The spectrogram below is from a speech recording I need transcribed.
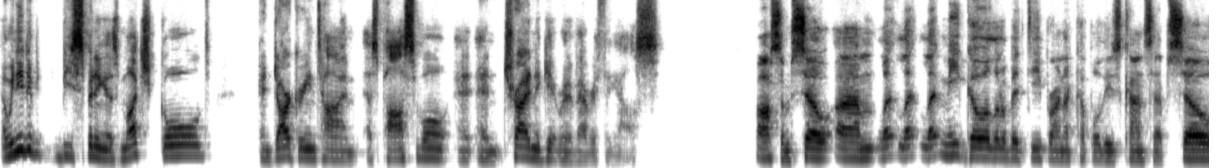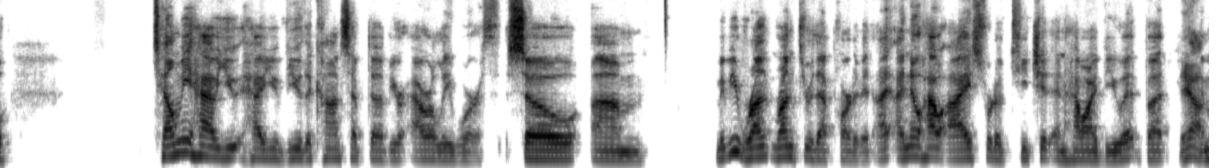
And we need to be spending as much gold and dark green time as possible and, and trying to get rid of everything else. Awesome. So um, let, let, let me go a little bit deeper on a couple of these concepts. So tell me how you how you view the concept of your hourly worth. So um maybe run run through that part of it. I, I know how i sort of teach it and how i view it but yeah.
